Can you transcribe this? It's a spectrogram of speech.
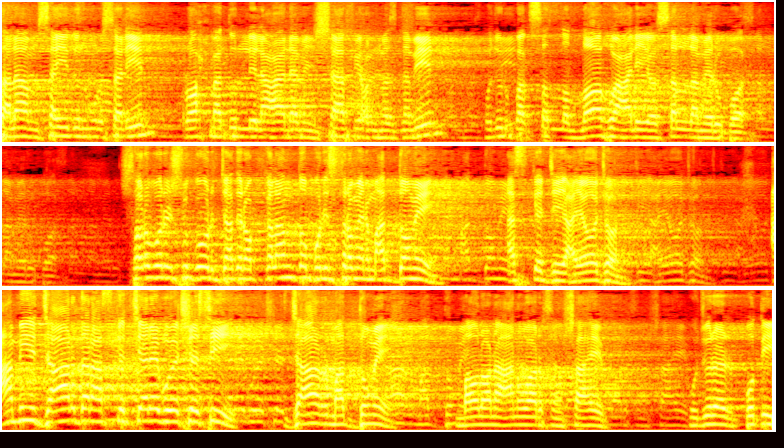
সালাম সাইদুল মুরসালিন, রহমাতুল্লিল আলমিন, শাফিউল মজনবিন হুজুর পাক সাল্লাল্লাহু আলাইহি ওয়াসাল্লামের উপর। সর্বরে শুকর যাদের অক্লান্ত পরিশ্রমের মাধ্যমে আজকে যে আয়োজন, আমি যার দ্বারা আজকে চেয়ারে বসেছি, যার মাধ্যমে মাওলানা আনোয়ার সাহেব হুজুরের প্রতি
